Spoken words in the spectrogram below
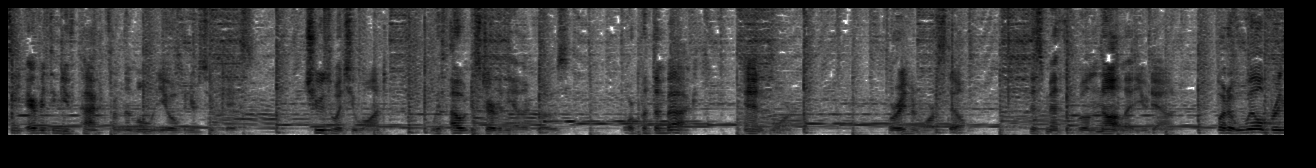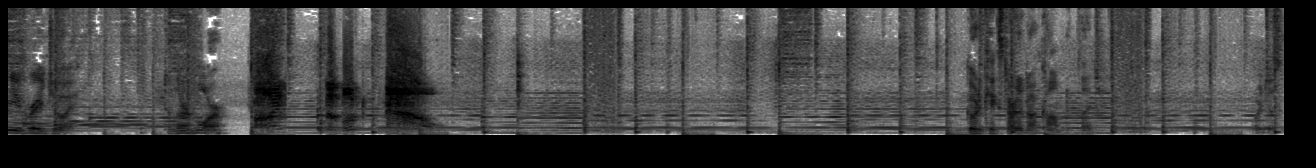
See everything you've packed from the moment you open your suitcase. Choose what you want without disturbing the other clothes, or put them back, and more. Or even more still. This method will not let you down, but it will bring you great joy. To learn more, find the book now. go to Kickstarter.com to pledge. Or just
